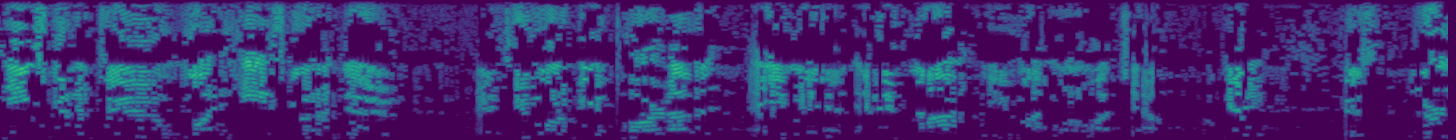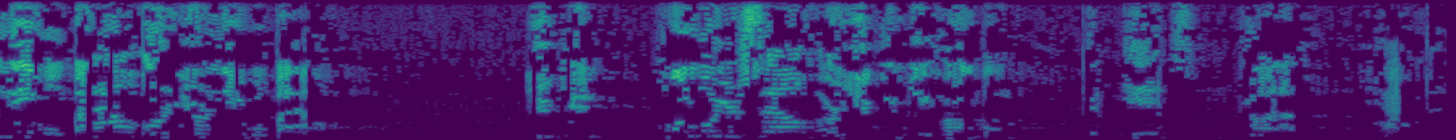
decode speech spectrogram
he's going to do what he's going to do. If you want to be a part of it, amen. And if not, you might want to watch out, okay? Because your knee will bow or your knee will bow. You can humble yourself or you can be humble. But it's to happen.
